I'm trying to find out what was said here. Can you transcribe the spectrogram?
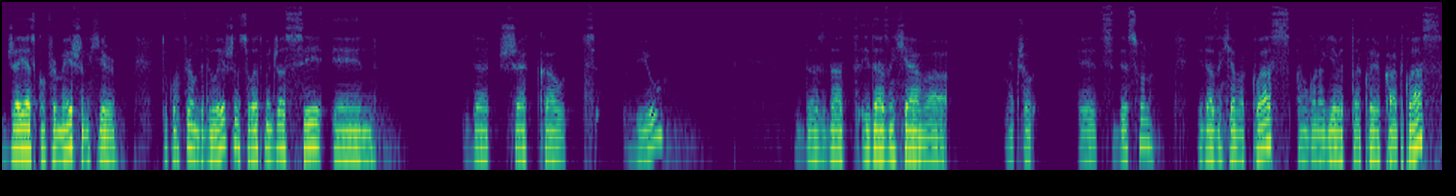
JS confirmation here to confirm the deletion. So let me just see in the checkout view does that it doesn't have a actual it's this one. It doesn't have a class. I'm gonna give it a clear cart class.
